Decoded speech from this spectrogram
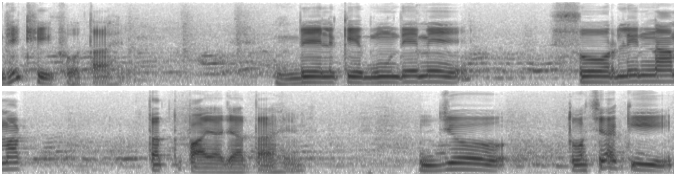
भी ठीक होता है। बेल के गूंदे में सोरलिन नामक तत्व पाया जाता है, जो त्वचा की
